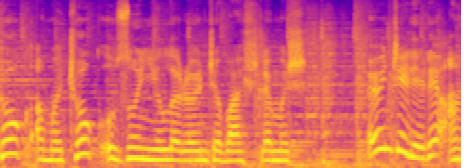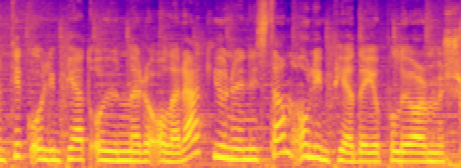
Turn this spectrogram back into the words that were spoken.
Çok ama çok uzun yıllar önce başlamış. Önceleri antik olimpiyat oyunları olarak Yunanistan olimpiyada yapılıyormuş.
